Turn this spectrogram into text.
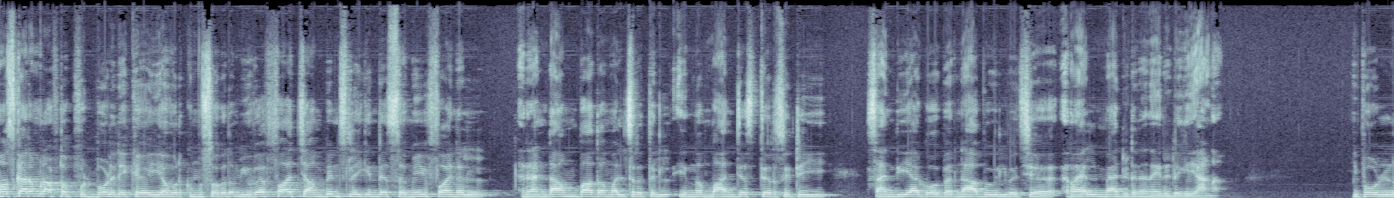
നമസ്കാരം റാഫ്റ്റ് ഓഫ് ഫുട്ബോളിലേക്ക് ഏവർക്കും സ്വാഗതം. യുവെഫ ചാമ്പ്യൻസ് ലീഗിന്റെ സെമി ഫൈനൽ രണ്ടാം പാദ മത്സരത്തിൽ ഇന്ന് മാഞ്ചസ്റ്റർ സിറ്റി സാന്റിയാഗോ ബെർനാബുവിൽ വെച്ച് റയൽ മാഡ്രിഡിനെ നേരിടുകയാണ്. ഇപ്പോൾ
